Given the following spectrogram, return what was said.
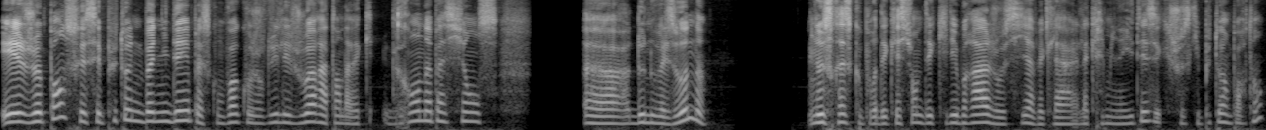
Et je pense que c'est plutôt une bonne idée, parce qu'on voit qu'aujourd'hui les joueurs attendent avec grande impatience euh, de nouvelles zones. Ne serait-ce que pour des questions d'équilibrage aussi avec la, criminalité, c'est quelque chose qui est plutôt important.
